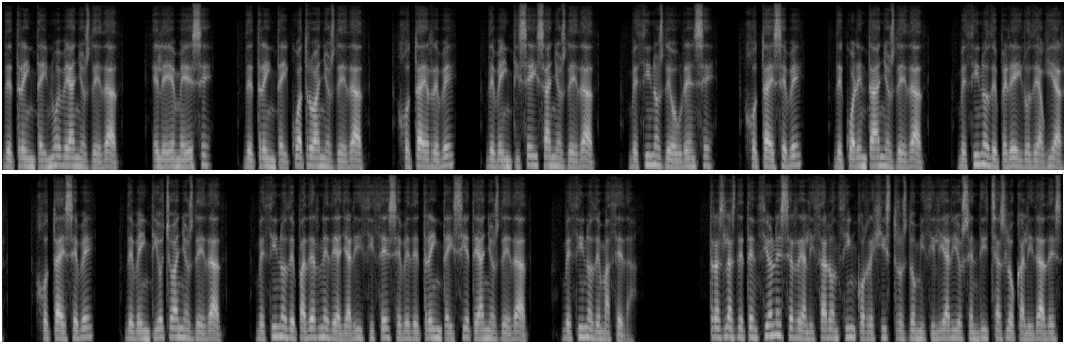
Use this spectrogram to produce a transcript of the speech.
de 39 años de edad, LMS, de 34 años de edad, JRB, de 26 años de edad, vecinos de Ourense, JSB, de 40 años de edad, vecino de Pereiro de Aguiar, JSB, de 28 años de edad, vecino de Paderne de Ayariz y CSB de 37 años de edad, vecino de Maceda. Tras las detenciones se realizaron cinco registros domiciliarios en dichas localidades,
